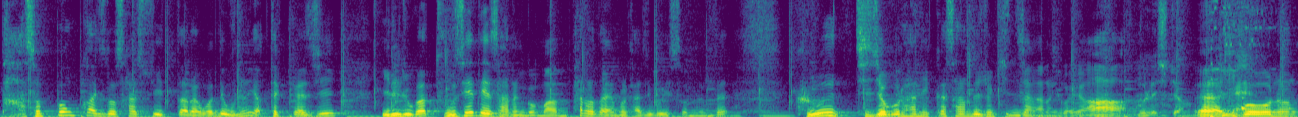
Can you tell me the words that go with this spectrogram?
다섯 번까지도 살 수 있다라고 하는데 우리는 여태까지 인류가 두 세대 사는 것만 패러다임을 가지고 있었는데 그 지적을 하니까 사람들이 좀 긴장하는 거예요. 아, 놀라시죠? 예, 이거는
